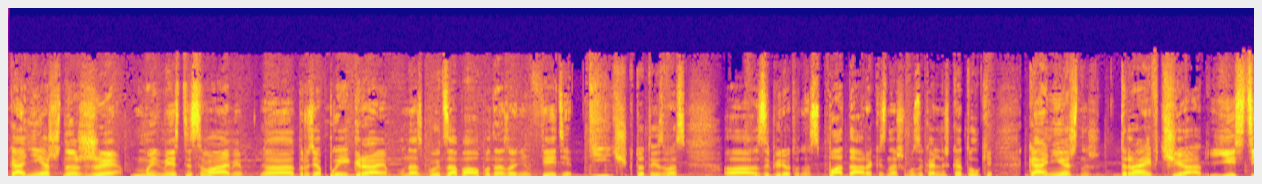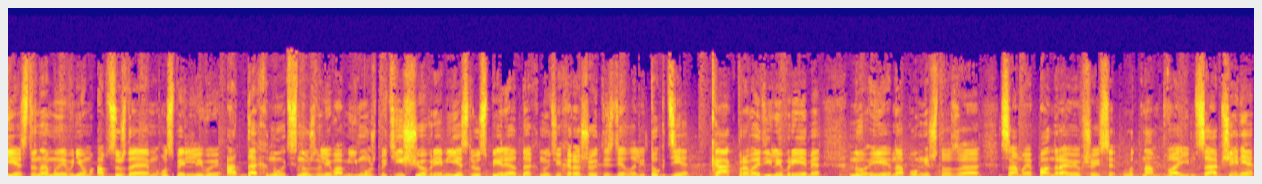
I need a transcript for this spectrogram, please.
Конечно же, мы вместе с вами, э, друзья, поиграем. У нас будет забава под названием «Федя Дичь». Кто-то из вас э, заберет у нас подарок из нашей музыкальной шкатулки. Конечно же, драйв-чат. Естественно, мы в нем обсуждаем, успели ли вы отдохнуть, нужно ли вам, может быть, еще время. Если успели отдохнуть и хорошо это сделали, то где, как проводили время. Ну и напомню, что за самое понравившееся, вот нам двоим сообщение,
